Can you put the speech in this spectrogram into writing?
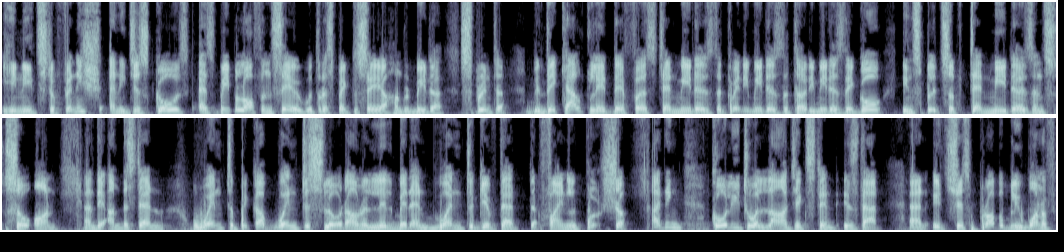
he needs to finish and he just goes, as people often say with respect to, say, a 100 meter sprinter. They calculate their first 10 meters, the 20 meters, the 30 meters. They go in splits of 10 meters and so on. And they understand when to pick up, when to slow down a little bit, and when to give that final push. So I think Kohli, to a large extent, is that. And it's just probably one of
